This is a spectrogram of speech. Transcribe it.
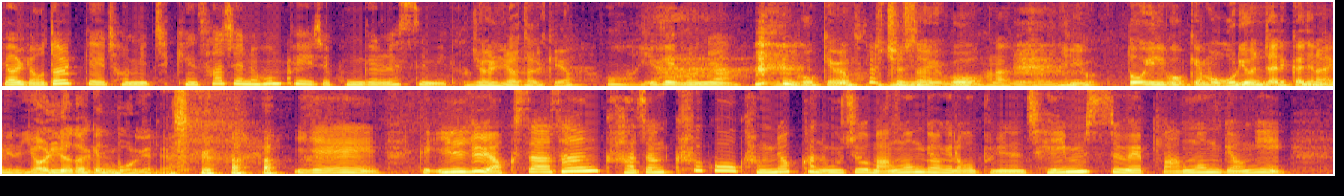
18개의 점이 찍힌 사진을 홈페이지에 공개를 했습니다. 18개요? 어, 이게 뭐냐? 7개면 북두칠성이고 하나 둘셋 일곱- 또 7개면 오리온 자리까지는 알겠네. 18개는 모르겠네요. 이게 그 인류 역사상 가장 크고 강력한 우주 망원경이라고 불리는 제임스 웹 망원경이 이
